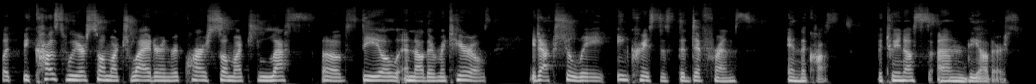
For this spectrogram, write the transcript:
But because we are so much lighter and require so much less of steel and other materials, it actually increases the difference in the costs between us and the others.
